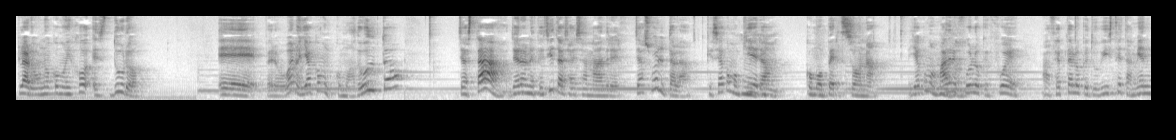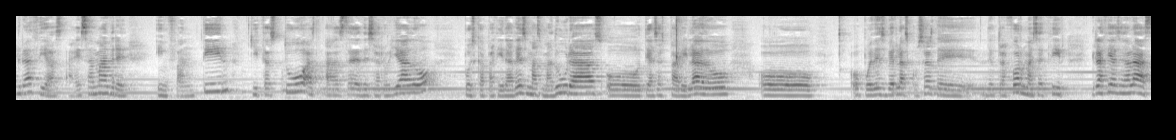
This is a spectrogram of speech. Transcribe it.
Claro, uno como hijo es duro, eh, pero bueno, ya como, como adulto, ya está, ya no necesitas a esa madre, ya suéltala, que sea como quiera como persona. Ella como madre fue lo que fue. Acepta lo que tuviste también gracias a esa madre infantil. Quizás tú has, eh, desarrollado pues capacidades más maduras o te has espabilado o, puedes ver las cosas de, otra forma. Es decir, gracias a las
